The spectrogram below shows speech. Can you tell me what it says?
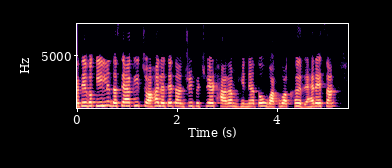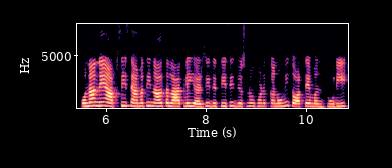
ਅਤੇ ਵਕੀਲ ਨੇ ਦੱਸਿਆ ਕਿ ਚਾਹਲ ਅਤੇ ਤਨਸ਼ੀ ਪਿਛਲੇ 18 ਮਹੀਨਿਆਂ ਤੋਂ ਵੱਖ-ਵੱਖ ਰਹਿ ਰਹੇ ਸਨ। ਉਹਨਾਂ ਨੇ ਆਪਸੀ ਸਹਿਮਤੀ ਨਾਲ ਤਲਾਕ ਲਈ ਅਰਜ਼ੀ ਦਿੱਤੀ ਸੀ, ਜਿਸ ਨੂੰ ਹੁਣ ਕਾਨੂੰਨੀ ਤੌਰ ਤੇ ਮਨਜ਼ੂਰੀ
